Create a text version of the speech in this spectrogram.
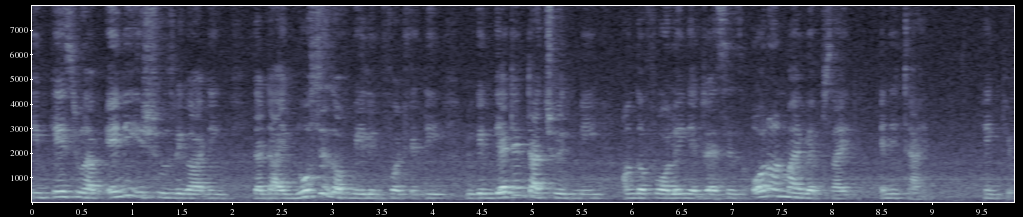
in case you have any issues regarding the diagnosis of male infertility, you can get in touch with me on the following addresses or on my website anytime. Thank you.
